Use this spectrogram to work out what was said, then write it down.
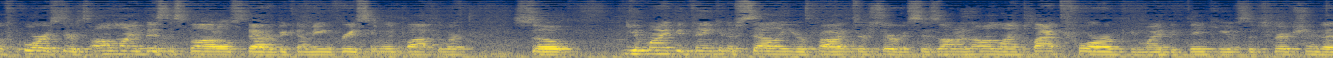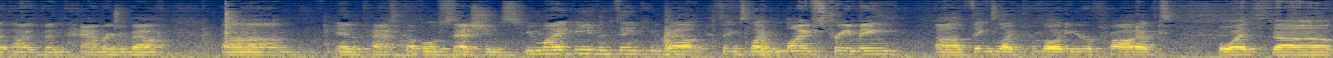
of course, there's online business models that are becoming increasingly popular. So you might be thinking of selling your products or services on an online platform. You might be thinking of subscription that I've been hammering about um, in the past couple of sessions. You might be even thinking about things like live streaming, uh, things like promoting your products with uh,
